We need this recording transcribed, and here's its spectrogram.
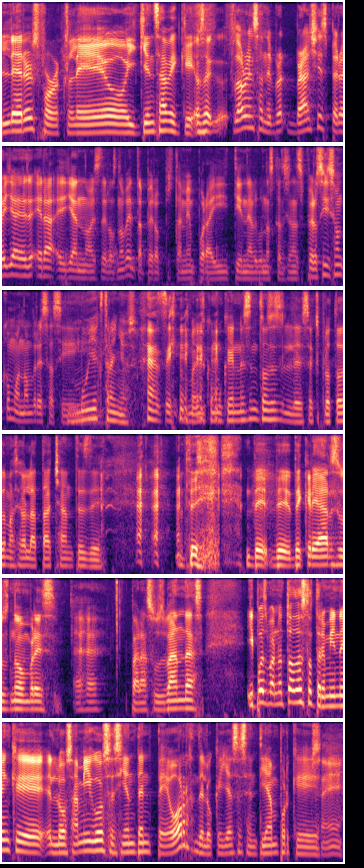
Letters for Cleo y quién sabe qué. O sea, Florence and the Br- Branches, pero ella era ella no es de los 90, pero pues también por ahí tiene algunas canciones, pero sí son como nombres así. muy extraños. sí. Es como que en ese entonces les explotó demasiado la tacha antes de, de, de- de- de crear sus nombres Ajá. para sus bandas. Y pues bueno, todo esto termina en que los amigos se sienten peor de lo que ya se sentían porque Sí.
